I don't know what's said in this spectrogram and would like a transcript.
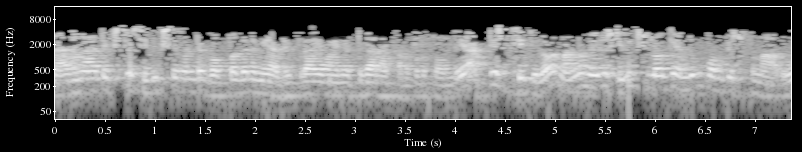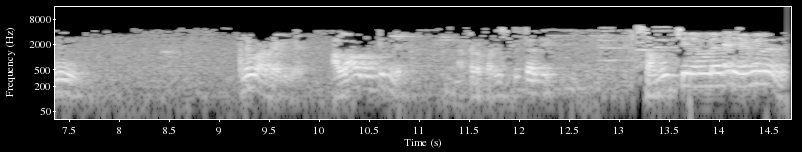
మ్యాథమెటిక్స్ సివిక్స్ కంటే గొప్పదని మీ అభిప్రాయం అయినట్టుగా నాకు కనపడుతోంది. అట్టి స్థితిలో నన్ను మీరు సివిక్స్లోకి ఎందుకు పంపిస్తున్నారు? అని వాడు అడిగాడు. అలా ఉంటుంది. అక్కడ పరిస్థితి అది. సముచ్చయం లేదు ఏమీ లేదు.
